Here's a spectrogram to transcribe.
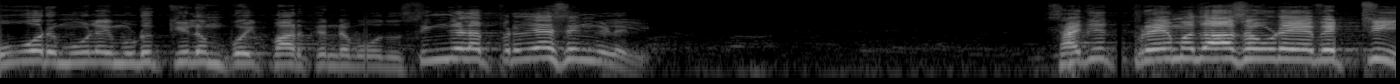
ஒவ்வொரு மூலை முடுக்கிலும் போய் பார்க்கின்ற போது சிங்கள பிரதேசங்களில் சஜித் பிரேமதாசவுடைய வெற்றி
